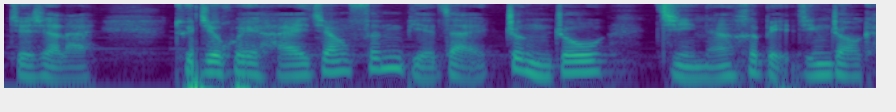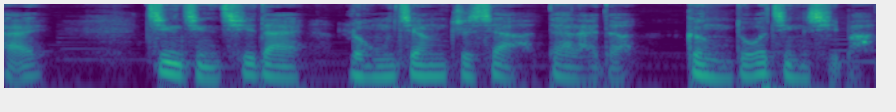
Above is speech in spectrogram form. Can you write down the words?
接下来，推介会还将分别在郑州、济南和北京召开，敬请期待龙江之夏带来的更多惊喜吧。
